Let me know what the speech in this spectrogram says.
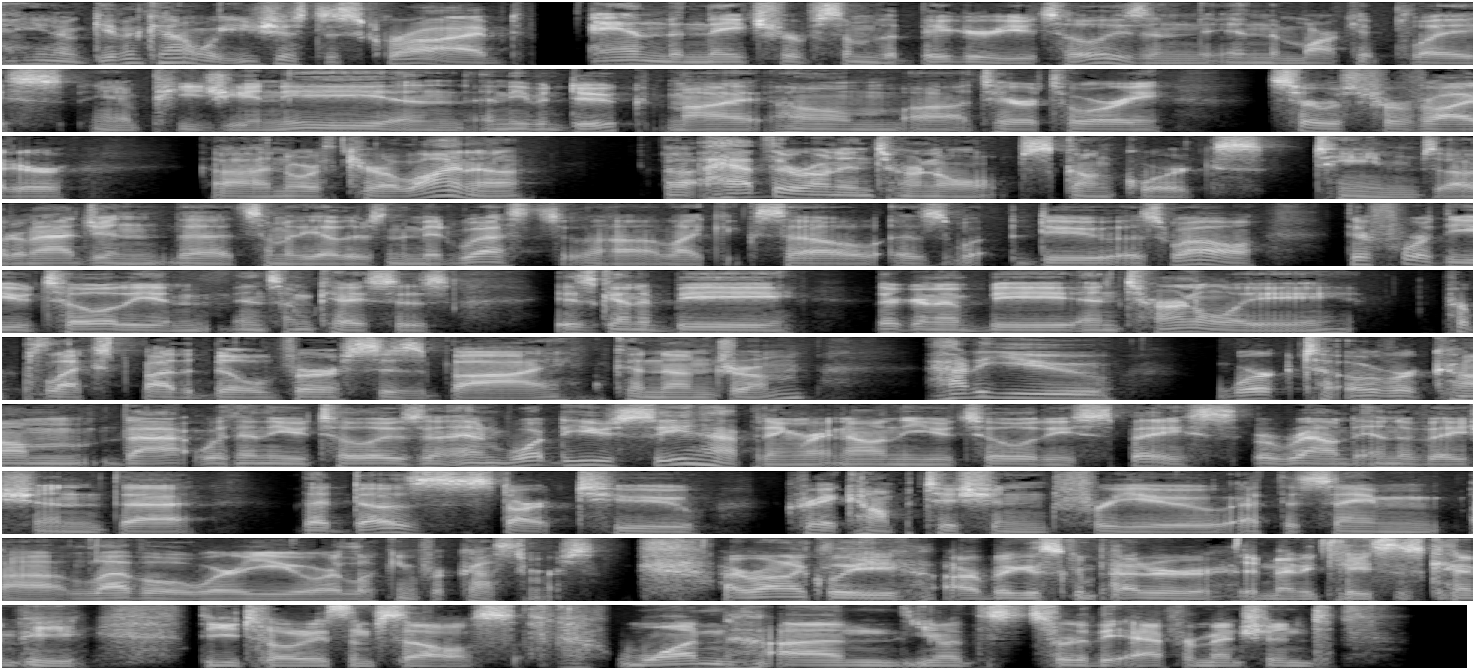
You know given kind of what you just described and the nature of some of the bigger utilities in in the marketplace, you know, PG&E and and even Duke, my home uh, territory service provider, uh, North Carolina, uh, have their own internal skunkworks teams. I would imagine that some of the others in the Midwest, uh, like Xcel, as do as well. Therefore, the utility in in some cases is going to be they're going to be internally perplexed by the build versus buy conundrum. How do you work to overcome that within the utilities and what do you see happening right now in the utility space around innovation that that does start to create competition for you at the same uh, level where you are looking for customers ironically our biggest competitor in many cases can be the utilities themselves one on you know sort of the aforementioned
